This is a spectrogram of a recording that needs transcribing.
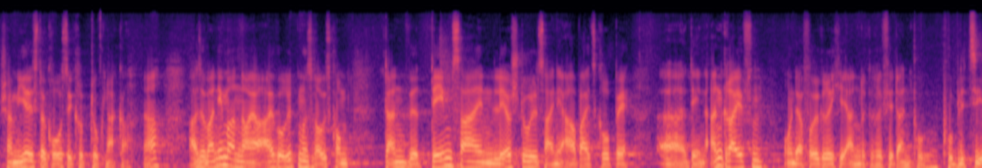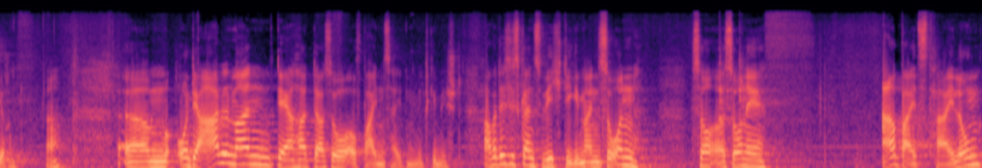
Shamir ist der große Kryptoknacker. Ja? Also wann immer ein neuer Algorithmus rauskommt, dann wird dem sein Lehrstuhl, seine Arbeitsgruppe äh, den angreifen und erfolgreiche Angriffe dann publizieren. Ja? Ähm, und der Adelmann, der hat da so auf beiden Seiten mitgemischt. Aber das ist ganz wichtig. Ich meine, so, ein, so, so eine Arbeitsteilung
